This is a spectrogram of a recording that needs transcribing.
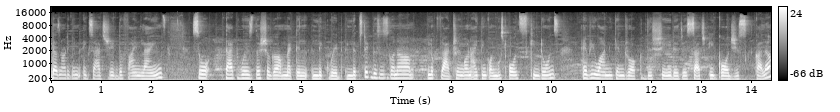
does not even exaggerate the fine lines so that was the sugar Mettle liquid lipstick. This is gonna look flattering on i think almost all skin tones. Everyone can rock this shade. It is such a gorgeous color.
